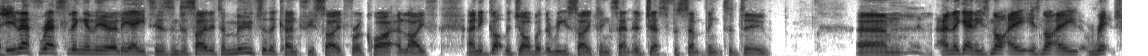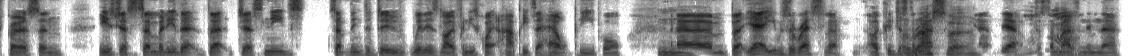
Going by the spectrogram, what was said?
he left wrestling in the early 80s and decided to move to the countryside for a quieter life. And he got the job at the recycling centre just for something to do. Um, and again, he's not a he's not a rich person. He's just somebody that that just needs something to do with his life, and he's quite happy to help people. Mm. Um, but yeah, he was a wrestler. I could just a imagine. wrestler. Yeah, yeah, just imagine him there.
